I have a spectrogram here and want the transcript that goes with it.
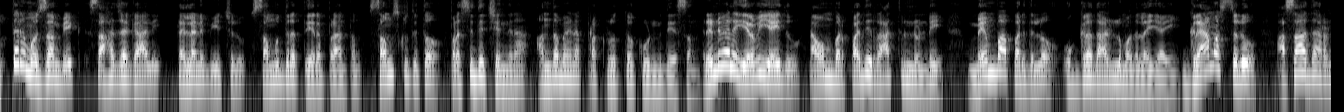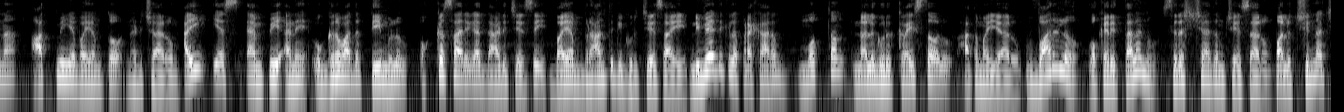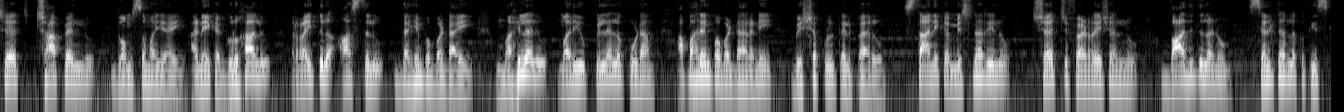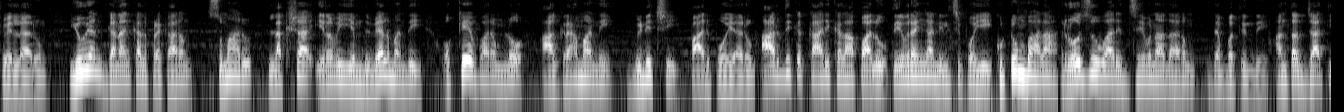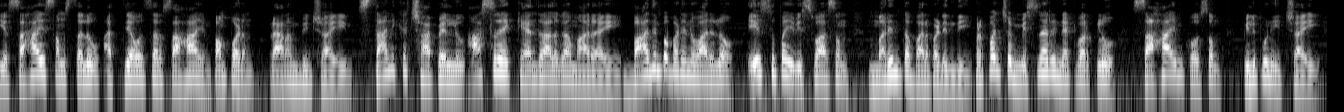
ఉత్తర Mozambique సహజ గాలి తెల్లని బీచ్లు సముద్ర తీర ప్రాంతం సంస్కృతితో ప్రసిద్ధి చెందిన అందమైన ప్రకృతితో కూడిన దేశం. రెండు వేల ఇరవై ఐదు నవంబర్ పది రాత్రి నుండి మెంబా పరిధిలో ఉగ్రదాడులు మొదలయ్యాయి. గ్రామస్తులు అసాధారణ ఆత్మీయ భయంతో నడిచారు. ఐఎస్ఎంపి అనే ఉగ్రవాద టీములు ఒక్కసారిగా దాడి చేసి భయభ్రాంతికి గురిచేశాయి నివేదికల ప్రకారం మొత్తం నలుగురు క్రైస్తవులు హతమయ్యారు. వారిలో ఒకరి తలను శిరశ్ఛేదం చేశారు. పలు చిన్న చర్చ్ చాపెళ్ళు ధ్వంసమయ్యాయి. అనేక గృహాలు రైతుల ఆస్తులు దహింపబడ్డాయి. మహిళలు మరియు పిల్లలు కూడా అపహరింపబడ్డారని బిషపులు తెలిపారు. స్థానిక మిషనరీలు చర్చ్ ఫెడరేషన్లు బాధితులను సెల్టర్లకు తీసుకువెళ్ళారు. యుఎన్ గణాంకాల ప్రకారం సుమారు లక్ష ఇరవై ఎనిమిది వేల మంది ఒకే వారంలో ఆ గ్రామాన్ని విడిచి పారిపోయారు. ఆర్థిక కార్యకలాపాలు తీవ్రంగా నిలిచిపోయి కుటుంబాల రోజువారీ జీవనాధారం దెబ్బతింది. అంతర్జాతీయ సహాయ సంస్థలు అత్యవసర సహాయం పంపడం ప్రారంభించాయి. స్థానిక చాపెళ్ళు ఆశ్రయ కేంద్రాలుగా మారాయి. బాధింపబడిన వారిలో ఏసుపై విశ్వాసం మరింత బలపడింది. ప్రపంచ మిషనరీ నెట్వర్క్లు సహాయం కోసం పిలుపుని ఇచ్చాయి.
